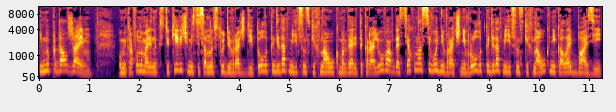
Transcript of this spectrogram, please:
И мы продолжаем. У микрофона Марина Костюкевич. Вместе со мной в студии врач-диетолог, кандидат медицинских наук Маргарита Королева. А в гостях у нас сегодня врач-невролог, кандидат медицинских наук Николай Базий.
